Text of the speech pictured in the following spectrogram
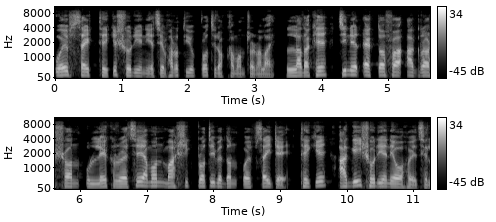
ওয়েবসাইট থেকে সরিয়ে নিয়েছে ভারতীয় প্রতিরক্ষা মন্ত্রণালয়। লাদাখে চীনের একতরফা আগ্রাসন উল্লেখ রয়েছে এমন মাসিক প্রতিবেদন ওয়েবসাইটে থেকে আগেই সরিয়ে নেওয়া হয়েছিল।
